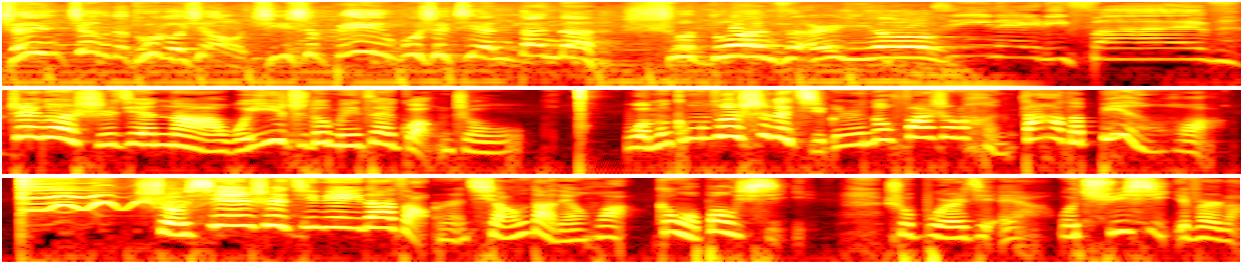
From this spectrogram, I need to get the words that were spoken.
真正的脱口秀其实并不是简单的说段子而已哦。这段时间呢，我一直都没在广州，我们工作室的几个人都发生了很大的变化。首先是今天一大早上，强子打电话跟我报喜。说波儿姐呀，我娶媳妇了，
